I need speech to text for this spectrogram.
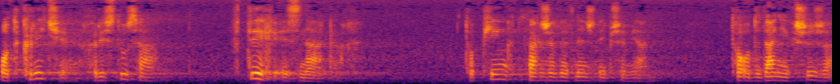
Odkrycie Chrystusa w tych znakach to piękno także wewnętrznej przemiany. To oddanie krzyża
